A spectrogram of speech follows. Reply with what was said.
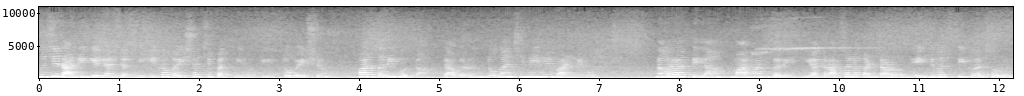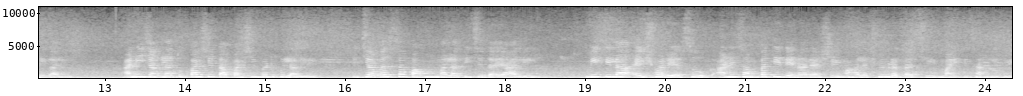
तुझी राणी गेल्या जन्मी एका वैशाची पत्नी होती. तो वैश्य फार गरीब होता. त्यावरून दोघांची नेहमी भांडणे मारहाण करी या त्रासाला कंटाळून एक दिवस ती घर सोडून निघाली. आणि जंगलात उपाशी तापाशी भटकू लागली. तिची अवस्था पाहून मला तिची दया आली. मी तिला ऐश्वर सुख आणि संपत्ती देणाऱ्या श्री महालक्ष्मी व्रताची माहिती सांगितली.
